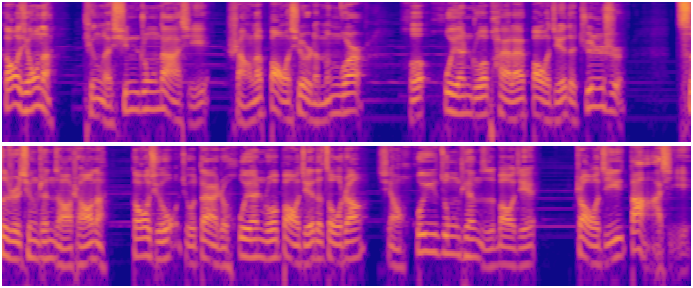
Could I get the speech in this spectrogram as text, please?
高俅呢听了，心中大喜，赏了报信的门官和呼延灼派来报捷的军士。次日清晨早朝呢。高俅就带着呼延灼报捷的奏章向徽宗天子报捷，召集大喜，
